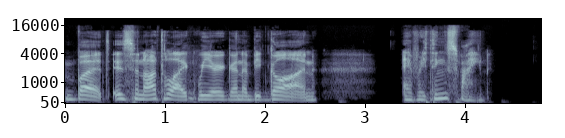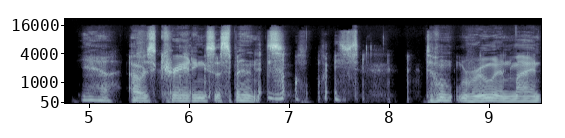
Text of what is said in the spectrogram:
but it's not like we are gonna be gone. Everything's fine. yeah, I was creating suspense. No. Don't ruin my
